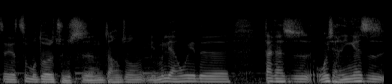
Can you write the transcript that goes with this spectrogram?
这个这么多的主持人当中，你们两位的大概是，我想应该是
